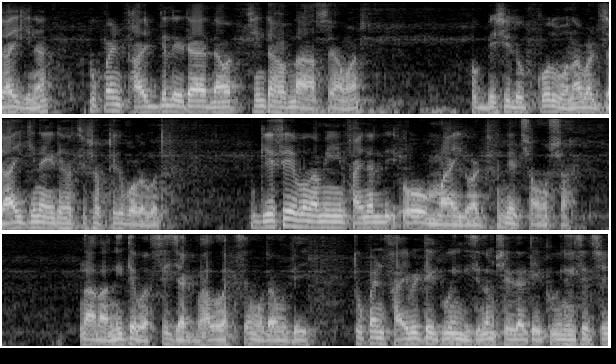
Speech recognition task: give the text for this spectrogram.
যায় কিনা। টু পয়েন্ট ফাইভ গেলে এটা নেওয়ার চিন্তা ভাবনা আছে আমার। খুব বেশি লোভ করব না বাট যাই কিনা এটা হচ্ছে সব থেকে বড়ো কথা। গেছে এবং আমি ফাইনালি ও মাই গড নেট সমস্যা। না না, নিতে পারছি, যাক, ভালো লাগছে, মোটামুটি টু পয়েন্ট ফাইভে টেক উইন দিয়েছিলাম সেটা টেক উইন হয়েছে থ্রি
